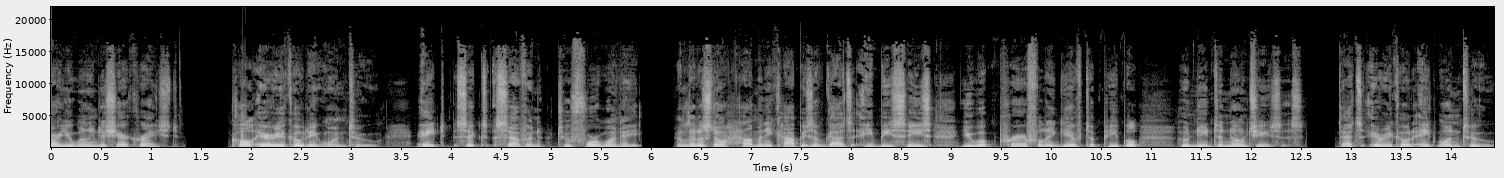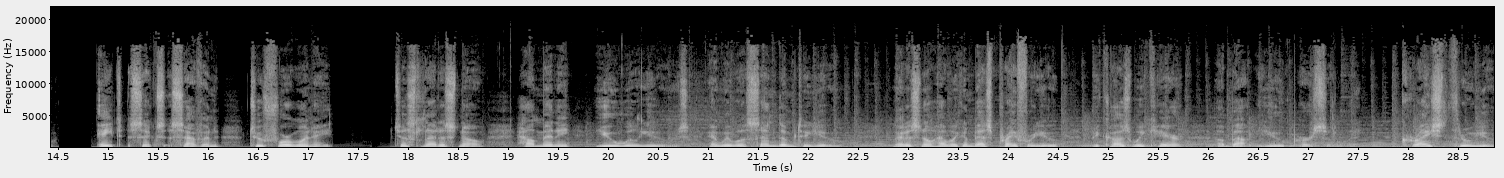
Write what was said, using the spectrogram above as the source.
are you willing to share Christ? Call area code 812-867-2418 and let us know how many copies of God's ABCs you will prayerfully give to people who need to know Jesus. That's area code 812-867-2418. Just let us know how many you will use, and we will send them to you. Let us know how we can best pray for you because we care about you personally. Christ through you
